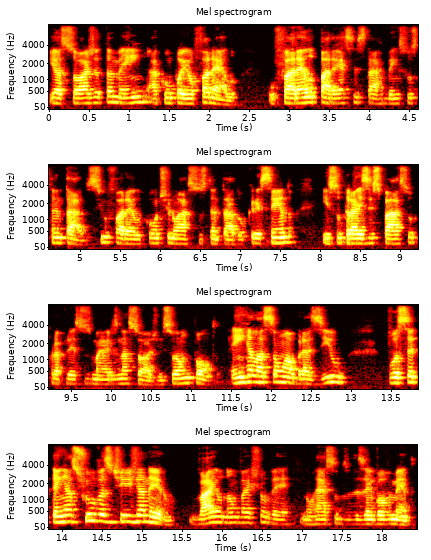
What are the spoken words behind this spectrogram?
e a soja também acompanhou o farelo. O farelo parece estar bem sustentado. Se o farelo continuar sustentado ou crescendo, isso traz espaço para preços maiores na soja. Isso é um ponto. Em relação ao Brasil, você tem as chuvas de janeiro. Vai ou não vai chover no resto do desenvolvimento.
